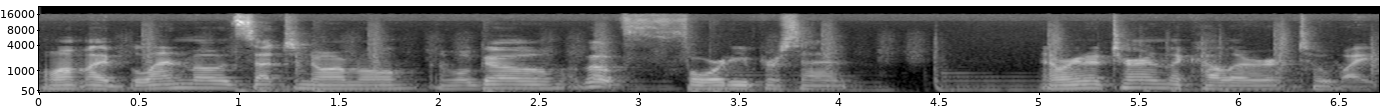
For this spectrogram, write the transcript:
I want my blend mode set to normal, and we'll go about 40%. And we're gonna turn the color to white.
